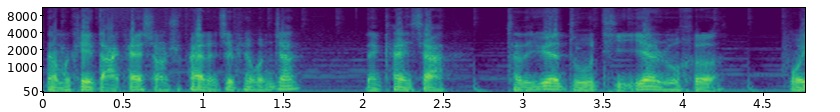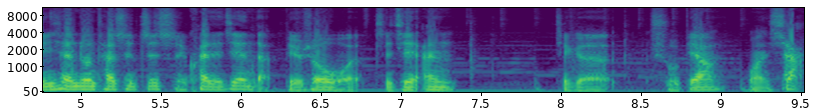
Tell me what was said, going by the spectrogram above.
那我们可以打开少数派的这篇文章来看一下它的阅读体验如何。我印象中它是支持快捷键的，比如说我直接按。这个鼠标往下，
